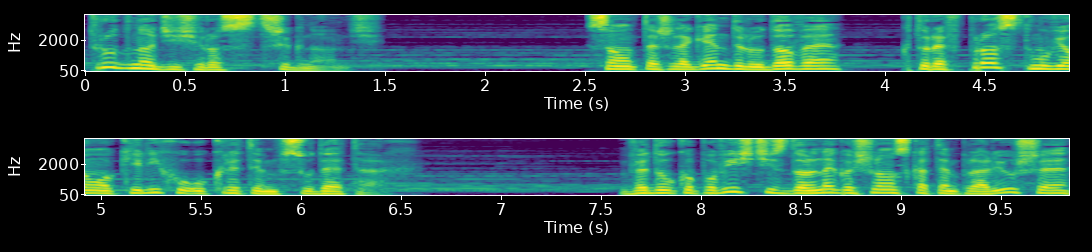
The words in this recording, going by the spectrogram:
trudno dziś rozstrzygnąć. Są też legendy ludowe, które wprost mówią o kielichu ukrytym w Sudetach. Według opowieści z Dolnego Śląska templariusze,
